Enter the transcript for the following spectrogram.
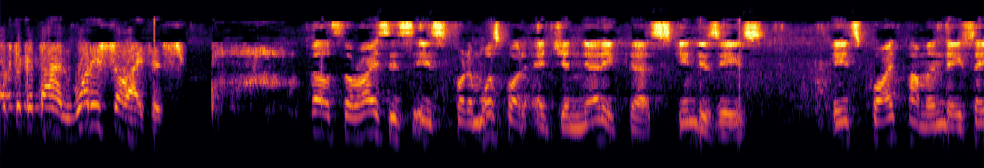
Dr. Ghatan, what is psoriasis? Well, psoriasis is, for the most part, a genetic uh, skin disease. It's quite common. They say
